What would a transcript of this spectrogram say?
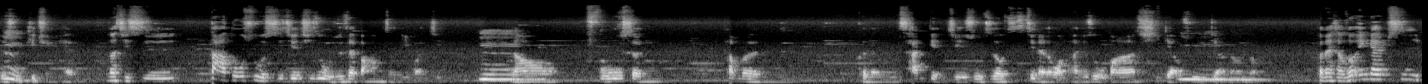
就是 kitchen hand。那其实大多数的时间，其实我就在帮他们整理环境，嗯，然后服务生他们。可能餐点结束之后进来的碗盘，就是我帮他洗掉、处理掉，然后弄。本来想说应该是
